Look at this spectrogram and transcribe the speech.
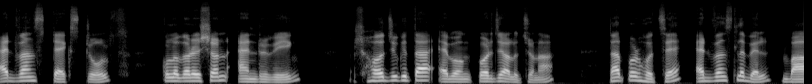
advance text tools collaboration and reviewing সহযোগিতা এবং পর্যালোচনা। তারপর হচ্ছে অ্যাডভান্স লেভেল বা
